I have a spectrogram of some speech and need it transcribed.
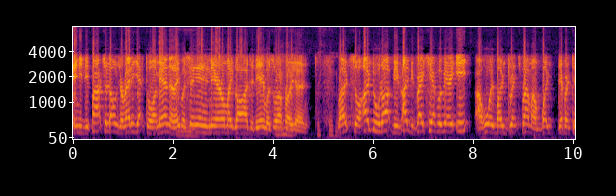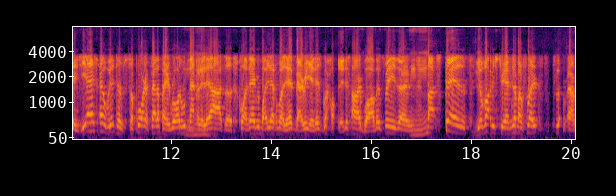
in the departure lounge already. Get to a man and I was singing in there. Oh my God, today was so frightening. right, so I do not be. I be very careful where I eat. I who I buy drinks from and buy different things. Yes, I would like to support a fella on the road who's Mm-hmm. little hustle because everybody left a little berry in this this hard guava season. Mm-hmm. But still, you got to be straight up and fly, fly, uh,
